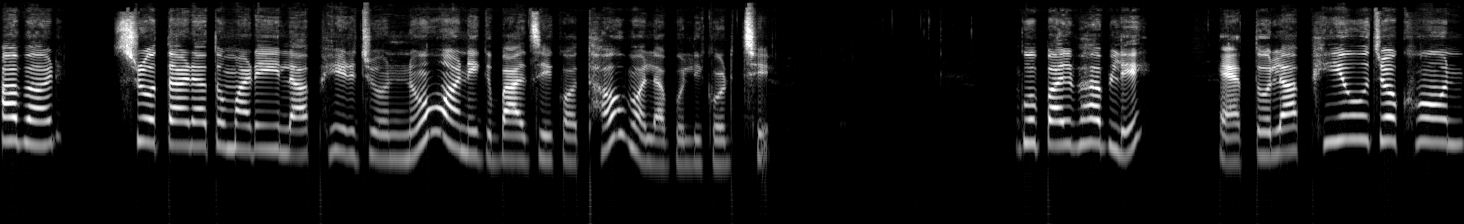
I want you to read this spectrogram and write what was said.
আবার শ্রোতারা তোমার এই লাভের জন্য অনেক বাজে কথাও বলা বলি করছে। গোপাল ভাবলে, এত লাফিয়েও যখন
